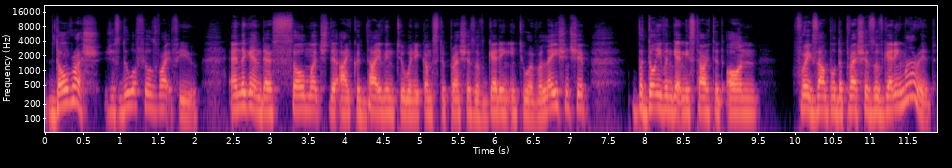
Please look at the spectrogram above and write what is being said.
Don't rush, just do what feels right for you. And again, there's so much that I could dive into when it comes to pressures of getting into a relationship, but don't even get me started on, for example, the pressures of getting married.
